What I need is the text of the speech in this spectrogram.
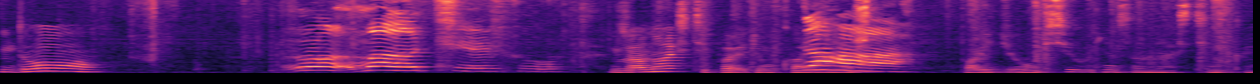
Да. Мальчику. За Настей пойдем, конечно. Да. Пойдем сегодня за Настенькой.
